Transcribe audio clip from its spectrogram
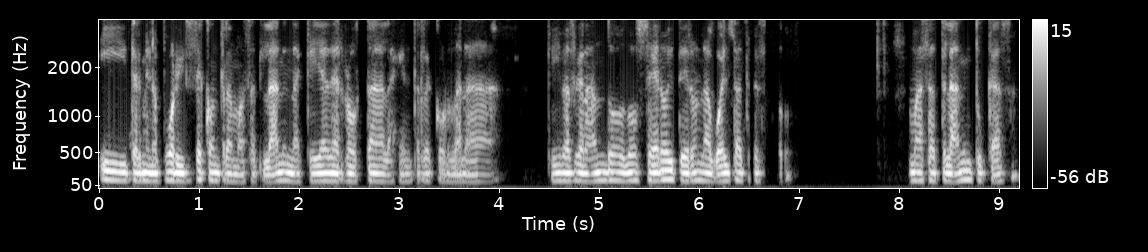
y terminó por irse contra Mazatlán en aquella derrota. La gente recordará que ibas ganando 2-0 y te dieron la vuelta 3-2. Mazatlán en tu casa.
